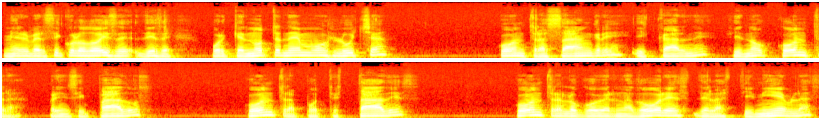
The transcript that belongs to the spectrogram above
Mire el versículo 12 dice, dice, porque no tenemos lucha contra sangre y carne, sino contra principados, contra potestades, contra los gobernadores de las tinieblas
